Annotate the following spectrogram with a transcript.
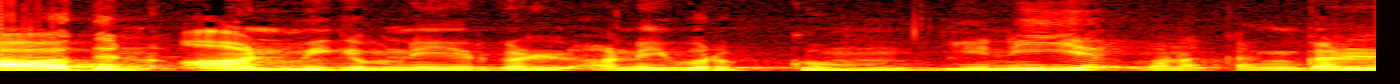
ஆதன் ஆன்மீகம் நேயர்கள் அனைவருக்கும் இனிய வணக்கங்கள்.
